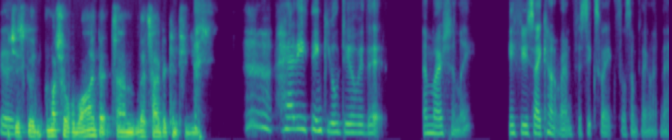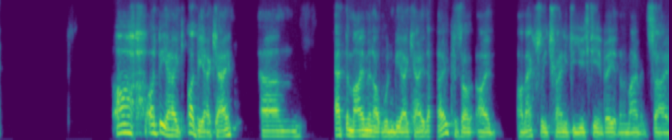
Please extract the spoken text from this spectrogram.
Good. which is good. I'm not sure why, but um, let's hope it continues. How do you think you'll deal with it emotionally if you say can't run for six weeks or something like that? Oh, I'd be I'd be okay. Um, at the moment, I wouldn't be okay though because I, I I'm actually training for UTMB at the moment, so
